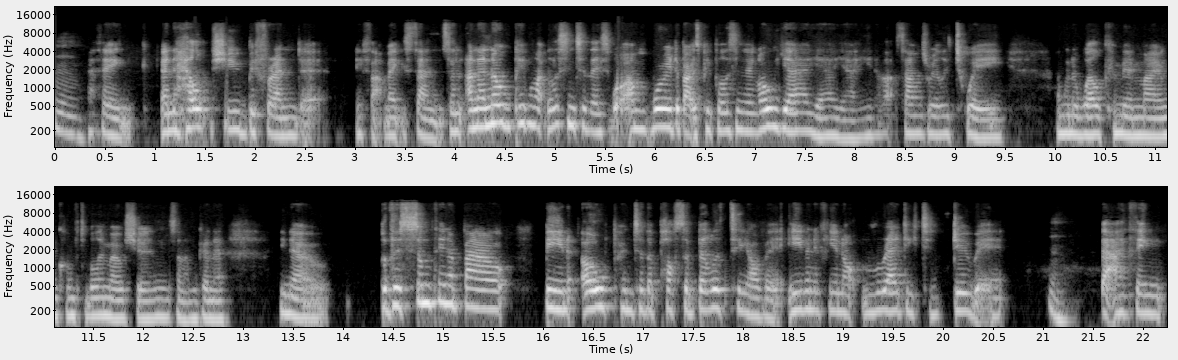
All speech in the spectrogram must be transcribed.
Hmm. I think, and helps you befriend it, if that makes sense. And and I know people might listen to this. What I'm worried about is people listening, oh yeah, yeah, yeah, you know, that sounds really twee. I'm gonna welcome in my uncomfortable emotions and I'm gonna, you know, but there's something about being open to the possibility of it, even if you're not ready to do it, Hmm. that I think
